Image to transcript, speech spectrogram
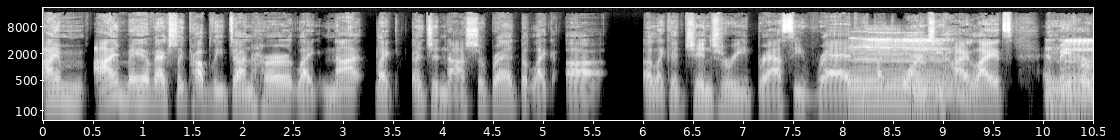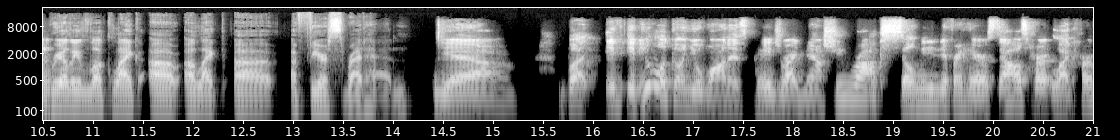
I'm I may have actually probably done her like not like a Jenascia red, but like uh a, like a gingery brassy red with like orangey Mm. highlights and made her Mhm. really look like a, a like a, a fierce redhead. Yeah. But if, if you look on Yoanna's page right now, she rocks so many different hairstyles. Her like her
